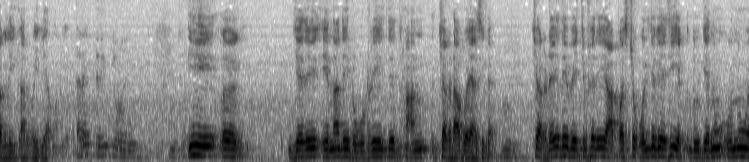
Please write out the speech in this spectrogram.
ਅਗਲੀ ਕਾਰਵਾਈ ਲਿਆਵਾਂਗੇ। ਕਿਉਂ ਹੈ ਇਹ ਜਿਹਦੇ ਇਹਨਾਂ ਦੇ ਰੋਡ ਰੇਜ ਦੇ ਦੌਰਾਨ ਝਗੜਾ ਹੋਇਆ ਸੀਗਾ। ਝਗੜੇ ਦੇ ਵਿੱਚ ਫਿਰ ਇਹ ਆਪਸ 'ਚ ਉਲਝ ਗਏ ਸੀ ਇੱਕ ਦੂਜੇ ਨੂੰ ਉਹਨੂੰ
